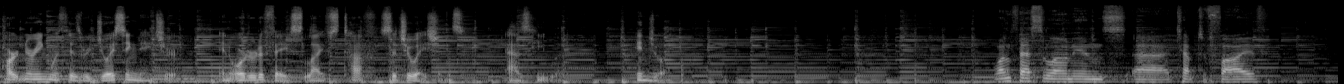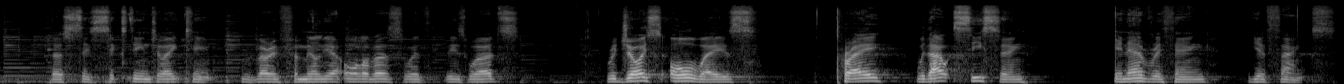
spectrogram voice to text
partnering with his rejoicing nature in order to face life's tough situations as he would. Enjoy. 1 Thessalonians uh, chapter 5, verses 16 to 18. We're very familiar, all of us, with these words. Rejoice always Pray without ceasing. In everything, give thanks.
